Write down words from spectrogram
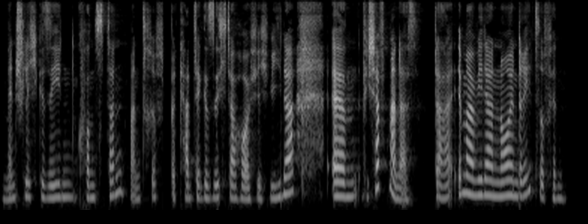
menschlich gesehen konstant. Man trifft bekannte Gesichter häufig wieder. Ähm, wie schafft man das, da immer wieder einen neuen Dreh zu finden?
